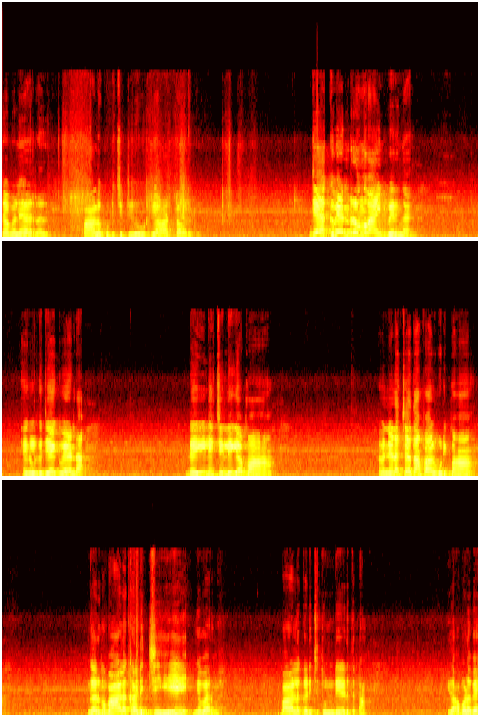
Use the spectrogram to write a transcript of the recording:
தான் விளையாடுறாரு. பாலை குடிச்சிட்டு ஒரே ஆட்டம் வருது ஜேக்கு வேண்டுறவங்க வாங்கிட்டு போயிருங்க. எங்களுக்கு ஜேக்கு வேண்டாம். டெய்லி சில்லி கேட்பான் அவன் நினச்சா தான் பால் குடிப்பான். இங்கே இருங்க பாலை கடித்து இங்கே பாருங்க. பாலை கடித்து துண்டே எடுத்துட்டான். இது அவ்வளோவே.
